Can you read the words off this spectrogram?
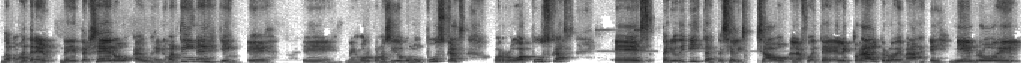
Vamos a tener de tercero a Eugenio Martínez, quien es eh, mejor conocido como Puscas o arroba Puscas, es periodista especializado en la fuente electoral, pero además es miembro del,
